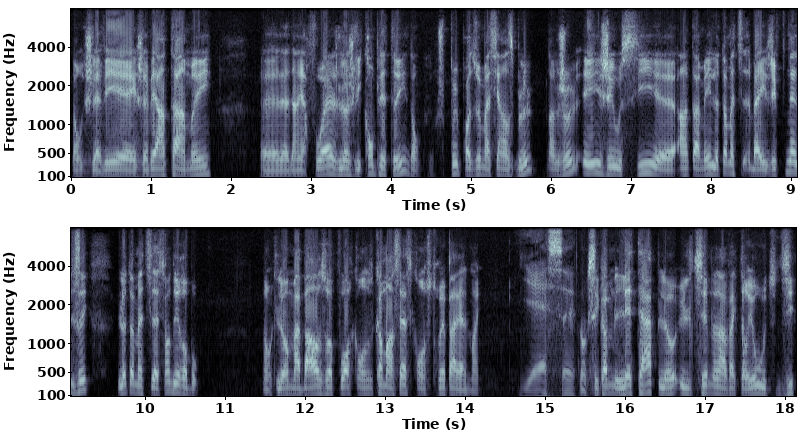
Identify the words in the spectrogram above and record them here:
Donc, je l'avais, je l'avais entamé la dernière fois. Là, je l'ai complété. Donc, je peux produire ma science bleue dans le jeu. Et j'ai aussi entamé l'automatisation. Ben, j'ai finalisé l'automatisation des robots. Donc là, ma base va pouvoir commencer à se construire par elle-même. Yes. Donc, c'est comme l'étape là, ultime là, dans Factorio où tu te dis,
